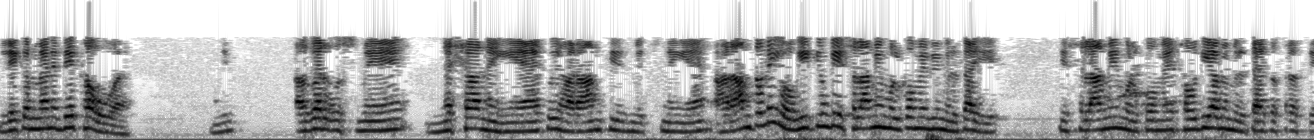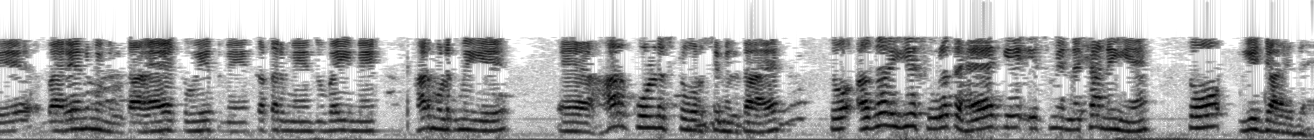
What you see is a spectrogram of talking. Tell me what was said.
لیکن میں نے دیکھا ہوا ہے۔ جی اگر اس میں نشہ نہیں ہے، کوئی حرام چیز مکس نہیں ہے، حرام تو نہیں ہوگی کیونکہ اسلامی ملکوں میں بھی ملتا ہے یہ۔ اسلامی ملکوں میں، سعودیہ میں ملتا ہے کثرت سے، بحرین میں ملتا ہے، کویت میں، قطر میں، دبئی میں، ہر ملک میں یہ ہر کولڈ اسٹور سے ملتا ہے۔ تو اگر یہ صورت ہے کہ اس میں نشہ نہیں ہے، تو یہ جائز ہے۔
